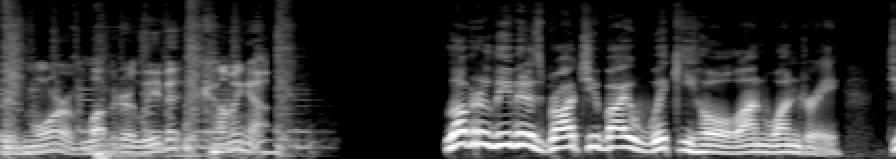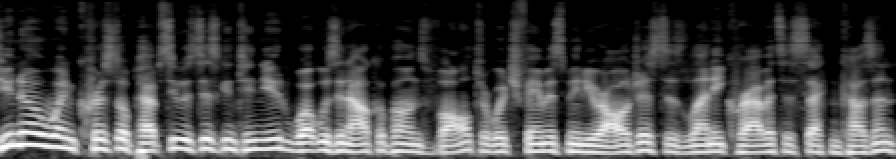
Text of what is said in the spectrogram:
There's more of Love It or Leave It coming up. Love It or Leave It is brought to you by WikiHole on Wondery. Do you know when Crystal Pepsi was discontinued, what was in Al Capone's vault, or which famous meteorologist is Lenny Kravitz's second cousin?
